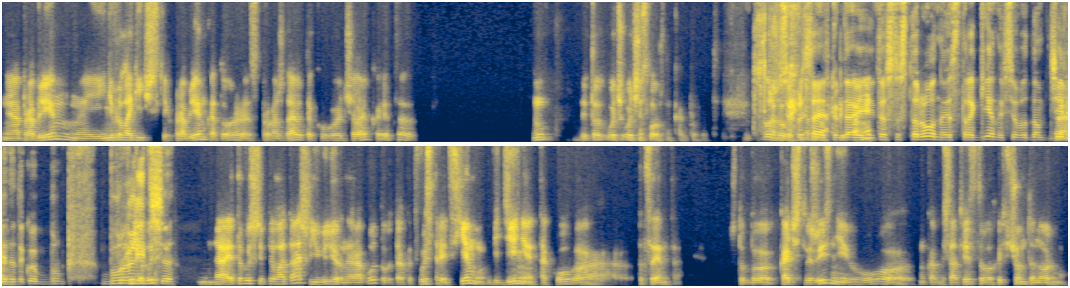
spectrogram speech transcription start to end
а, проблем и неврологических проблем, которые сопровождают такого человека. Это, ну, это очень, очень сложно, как бы. Вот. Это сложно себе представить, когда и тестостерон, и эстроген, и все в одном теле, да. это такой бур, бурлит это высший, Да, это высший пилотаж, ювелирная работа, вот так вот выстроить схему ведения такого пациента, чтобы качество жизни его, ну, как бы соответствовало хоть в чем-то норме,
